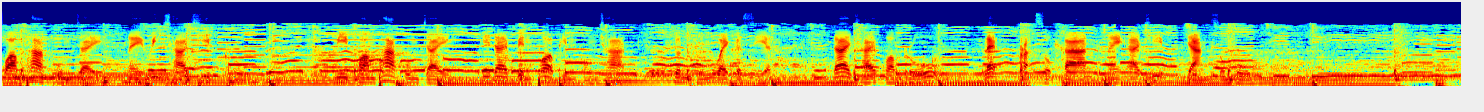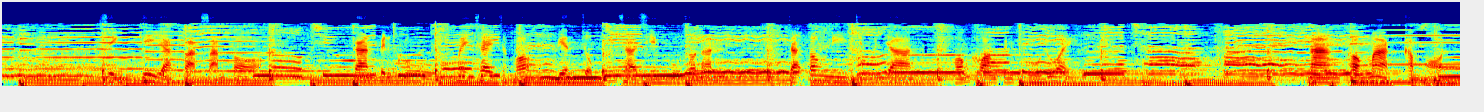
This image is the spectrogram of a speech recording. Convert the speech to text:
ความภาคภูมิใจในวิชาชีพครู มีความภาคภูมิใจที่ได้เป็นพ่อพิมพ์ของชาติ จนถึงวัยเกษียณ ได้ใช้ความรู้และประสบการณ์ในอาชีพอย่างสมบูรณ์ สิ่งที่อยากฝากสานต่อ การเป็นครูไม่ใช่เฉพาะเรียนจบวิชาชีพครูเท่านั้น จะต้องมีจิตวิญญาณของความเป็นครูด้วย นางทองมากคำหอน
